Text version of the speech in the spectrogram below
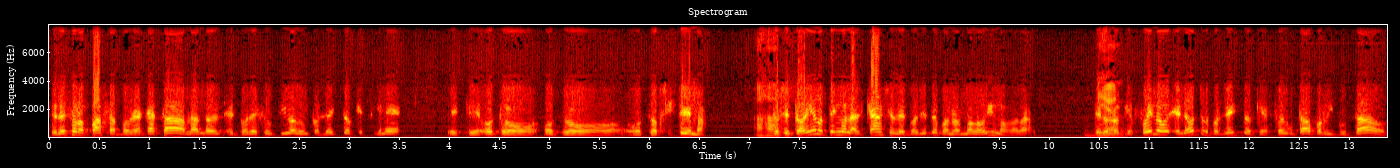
Pero eso no pasa, porque acá está hablando el, Poder Ejecutivo de un proyecto que tiene este otro otro otro sistema. Entonces todavía no tengo el alcance del proyecto, porque no, lo vimos, ¿verdad? Pero lo que fue el otro proyecto que fue votado por diputados,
